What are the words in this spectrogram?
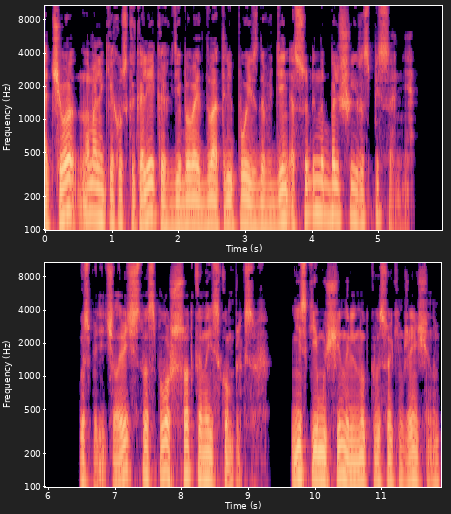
Отчего на маленьких узкоколейках, где бывает два-три поезда в день, особенно большие расписания? Господи, человечество сплошь соткано из комплексов. Низкие мужчины льнут к высоким женщинам.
